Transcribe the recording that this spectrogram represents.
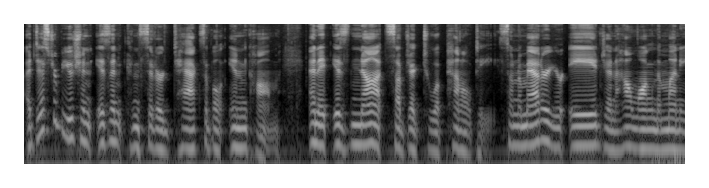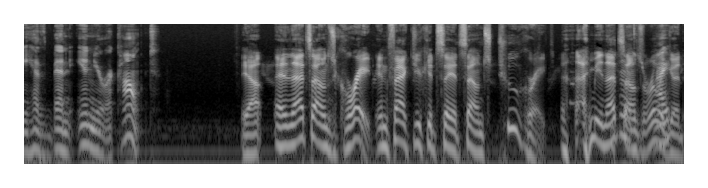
a distribution isn't considered taxable income and it is not subject to a penalty. So, no matter your age and how long the money has been in your account. Yeah, and that sounds great. In fact, you could say it sounds too great. I mean, that mm-hmm, sounds really Right. good.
